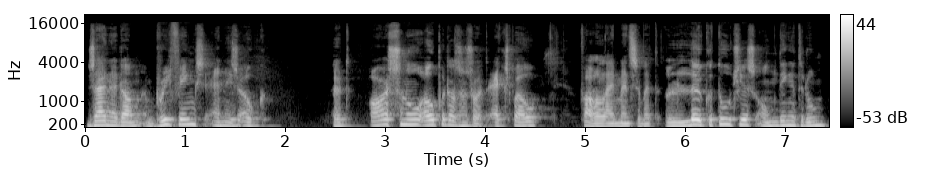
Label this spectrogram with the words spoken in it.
zijn er dan briefings en is ook het Arsenal open. Dat is een soort expo voor allerlei mensen met leuke toeltjes om dingen te doen.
